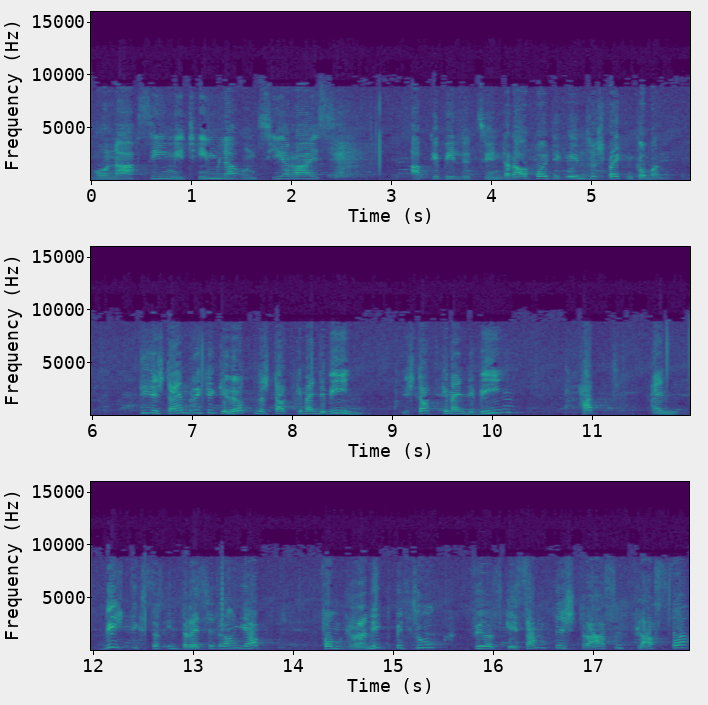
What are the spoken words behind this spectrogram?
wonach Sie mit Himmler und Zierreis abgebildet sind. Darauf wollte ich eben zu sprechen kommen. Diese Steinbrüche gehörten der Stadtgemeinde Wien. Die Stadtgemeinde Wien hat ein wichtigstes Interesse daran gehabt, vom Granitbezug für das gesamte Straßenpflaster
